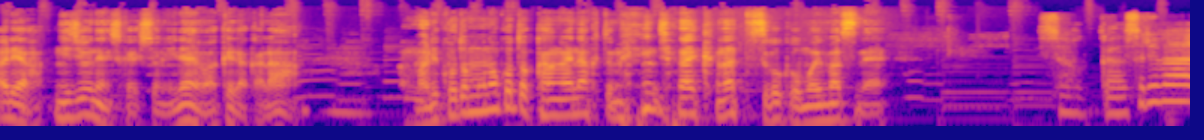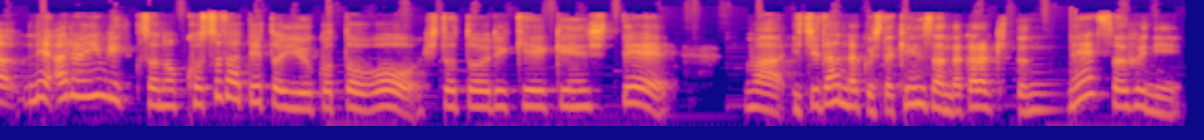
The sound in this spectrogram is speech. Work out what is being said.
あるいは20年しか一緒にいないわけだから、あんまり子供のこと考えなくてもいいんじゃないかなってすごく思いますね。そうかそれはねある意味その子育てということを一通り経験してまあ一段落した健さんだからきっとねそういうふうに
